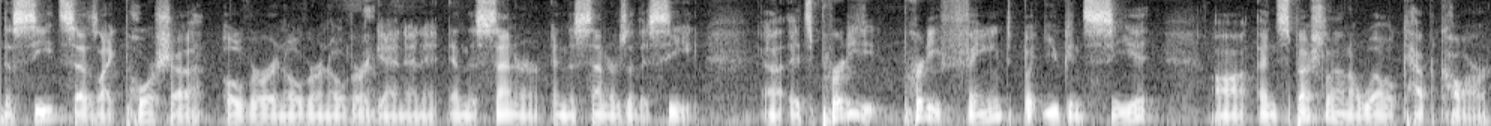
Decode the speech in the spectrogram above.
the seat says like Porsche over and over and over again in it in the center in the centers of the seat. Uh, it's pretty pretty faint, but you can see it, uh, and especially on a well kept car,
